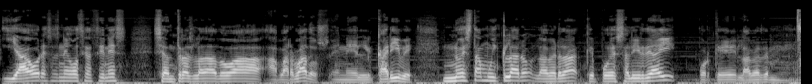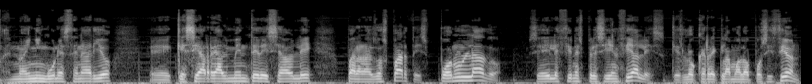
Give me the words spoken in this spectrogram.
y ahora esas negociaciones se han trasladado a, Barbados, en el Caribe. No está muy claro, la verdad, que puede salir de ahí, porque la verdad mm, no hay ningún escenario eh, que sea realmente deseable para las dos partes. Por un lado, si hay elecciones presidenciales, que es lo que reclama la oposición,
